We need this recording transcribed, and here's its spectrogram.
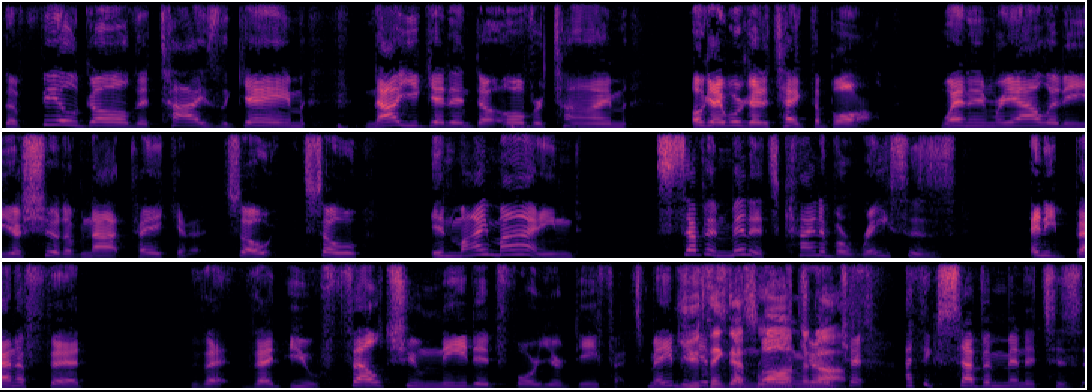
the field goal that ties the game. Now you get into overtime. Okay, we're going to take the ball. When in reality you should have not taken it. So so in my mind, 7 minutes kind of erases any benefit that that you felt you needed for your defense. Maybe You think that's long enough? cha- I think seven minutes is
